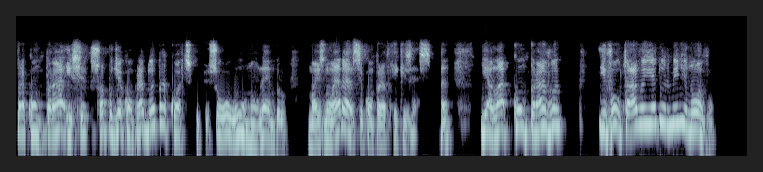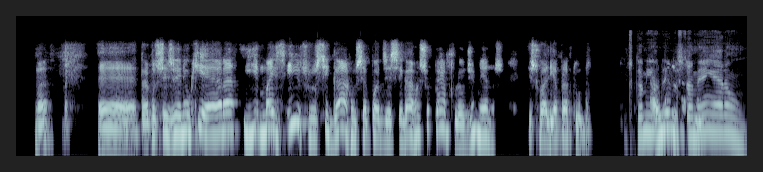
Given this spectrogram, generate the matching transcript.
para comprar, e só podia comprar dois pacotes por pessoa, ou um, não lembro, mas não era você comprava o que quisesse. Né? Ia lá, comprava e voltava e ia dormir de novo. Né? É, para vocês verem o que era, e, mas isso, o cigarro, você pode dizer cigarro é supérfluo, é de menos. Isso valia para tudo. Os caminhoneiros também eram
